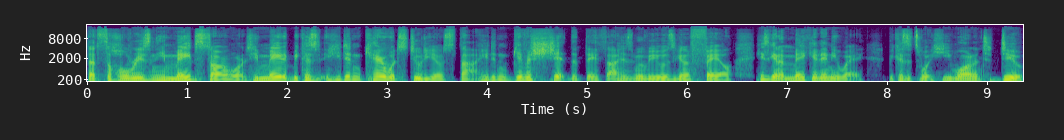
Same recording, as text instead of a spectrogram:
That's the whole reason he made Star Wars. He made it because he didn't care what studios thought. He didn't give a shit that they thought his movie was going to fail. He's going to make it anyway because it's what he wanted to do.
